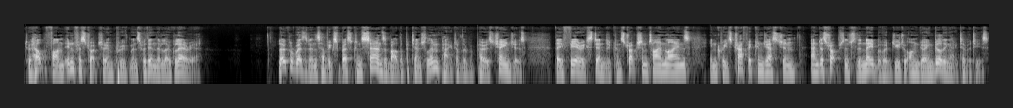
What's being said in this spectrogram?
to help fund infrastructure improvements within the local area. Local residents have expressed concerns about the potential impact of the proposed changes. They fear extended construction timelines, increased traffic congestion, and disruptions to the neighbourhood due to ongoing building activities.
